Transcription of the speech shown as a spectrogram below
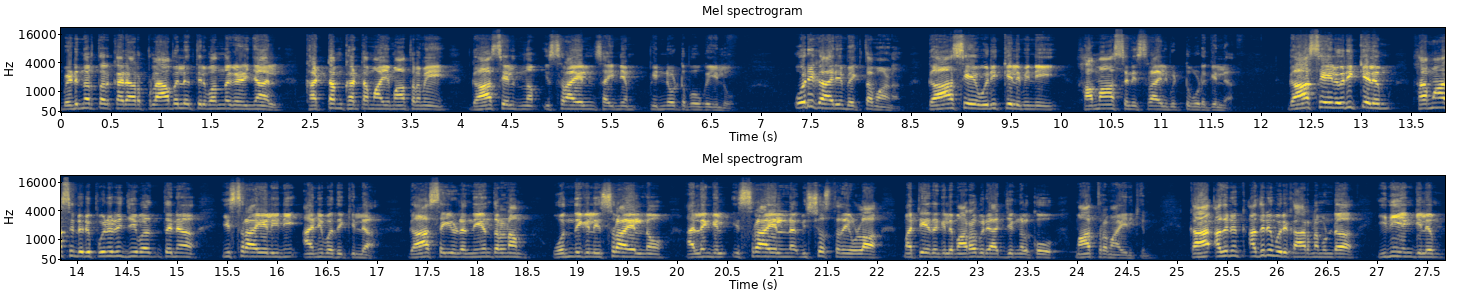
വെടിനിർത്തൽ കരാർ പ്രാബല്യത്തിൽ വന്നു കഴിഞ്ഞാൽ ഘട്ടം ഘട്ടമായി മാത്രമേ ഗാസയിൽ നിന്നും ഇസ്രായേലിൻ സൈന്യം പിന്നോട്ട് പോവുകയുള്ളൂ. ഒരു കാര്യം വ്യക്തമാണ്. ഗാസയെ ഒരിക്കലും ഇനി ഹമാസിന് ഇസ്രായേൽ വിട്ടുകൊടുക്കില്ല. ഗാസയിൽ ഒരിക്കലും ഹമാസിന്റെ ഒരു പുനരുജ്ജീവനത്തിന് ഇസ്രായേൽ ഇനി അനുവദിക്കില്ല. ഗാസയുടെ നിയന്ത്രണം ഒന്നുകിൽ ഇസ്രായേലിനോ അല്ലെങ്കിൽ ഇസ്രായേലിന് വിശ്വസ്തതയുള്ള മറ്റേതെങ്കിലും അറബ് രാജ്യങ്ങൾക്കോ മാത്രമായിരിക്കും. അതിന് അതിനും ഒരു കാരണമുണ്ട്. ഇനിയെങ്കിലും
